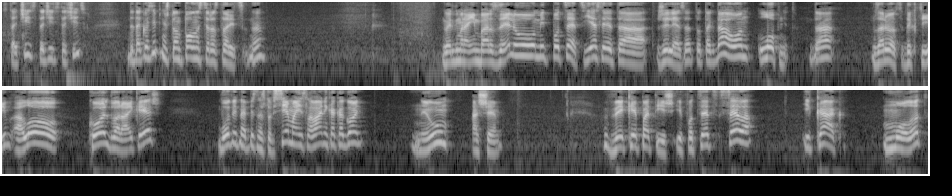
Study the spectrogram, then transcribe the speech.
Сточить, сточить, сточить. До такой степени, что он полностью растворится, да? Говорит Гимара, им барзелю митпоцец. Если это железо, то тогда он лопнет, да, взорвется. Дектив, алло, коль двора кеш. Вот ведь написано, что все мои слова не как огонь. Неум ашем. Векепатиш и фоцец села. И как молот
